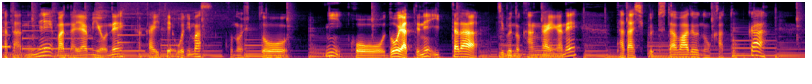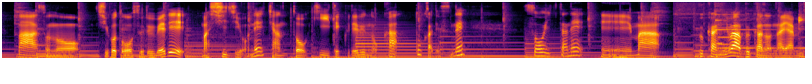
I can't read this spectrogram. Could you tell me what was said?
方にね、まあ、悩みをね抱えております。この人にこうどうやってね言ったら自分の考えがね正しく伝わるのかとかまあその仕事をする上で、まあ、指示をねちゃんと聞いてくれるのかとかですね。そういったね、えー、まあ部下には部下の悩み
